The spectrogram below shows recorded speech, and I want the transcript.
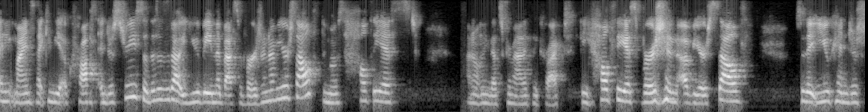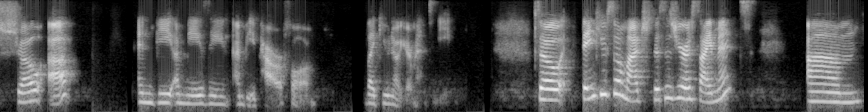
Think mindset can be across industry. So this is about you being the best version of yourself, the most healthiest. I don't think that's grammatically correct. The healthiest version of yourself so that you can just show up and be amazing and be powerful like you know you're meant to be. So, thank you so much. This is your assignment. Um,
